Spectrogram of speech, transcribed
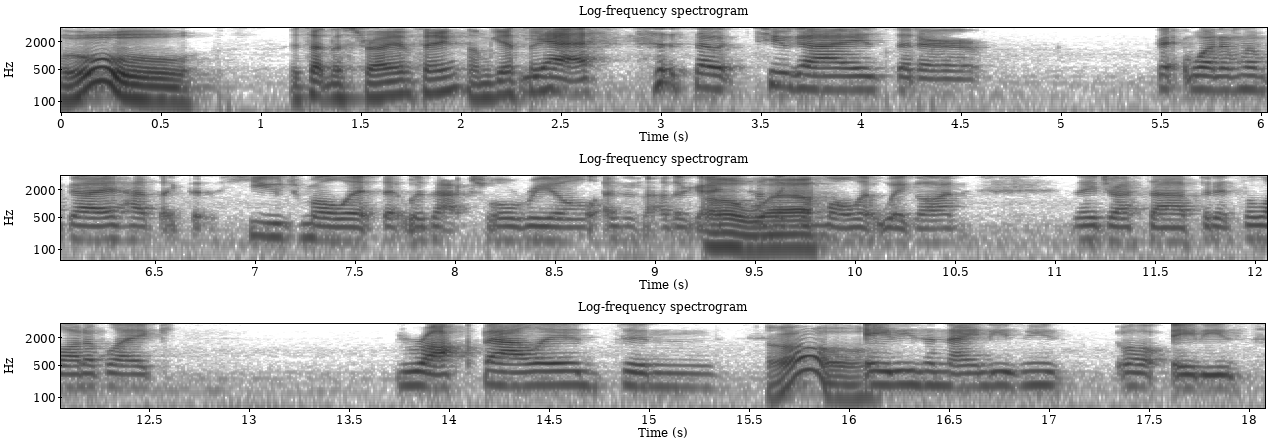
Ooh, is that an Australian thing? I'm guessing. Yes, so it's two guys that are. One of them guy had like the huge mullet that was actual real, and then the other guy Oh, just had wow. like a mullet wig on. And they dress up, and it's a lot of like rock ballads and Oh. 80s and 90s music well 80s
